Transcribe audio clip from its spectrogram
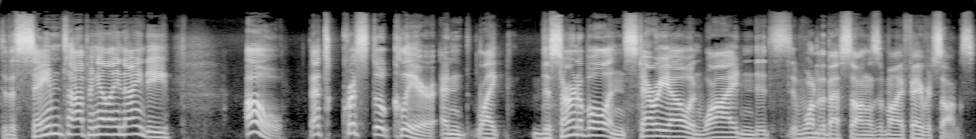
to the same topping LA90. Oh, that's crystal clear and like discernible and stereo and wide, and it's one of the best songs of my favorite songs.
